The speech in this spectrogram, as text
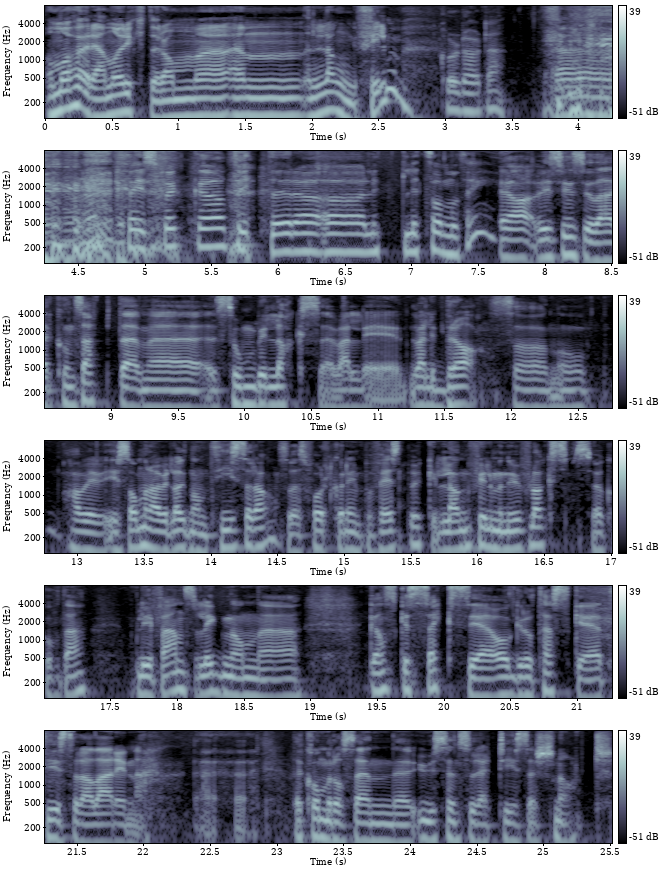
Og nå hører jeg noen rykter om eh, en, en langfilm. Hvor har du hørt det? Eh, Facebook og Twitter og, litt, litt sånne ting. Ja, vi syns jo det her konseptet med zombielaks er veldig, veldig bra. Så nå har vi, i sommer har vi lagd noen teasere, så hvis folk går inn på Facebook, langfilmen Uflaks, søk opp det, bli fan, så ligger noen uh, ganske sexy og groteske teasere der inne. Uh, det kommer også en usensurert teaser snart.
